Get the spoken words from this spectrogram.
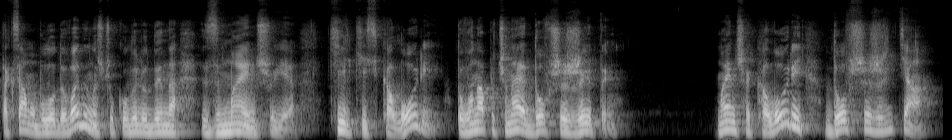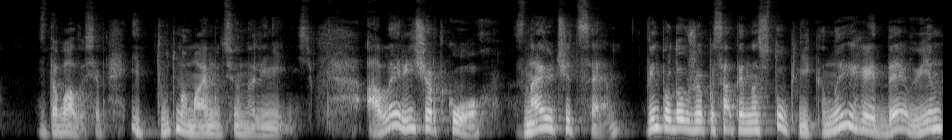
Так само було доведено, що коли людина зменшує кількість калорій, то вона починає довше жити. Менше калорій довше життя. Здавалося б. І тут ми маємо цю нелінійність. Але Річард Кох, знаючи це, він продовжує писати наступні книги, де він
